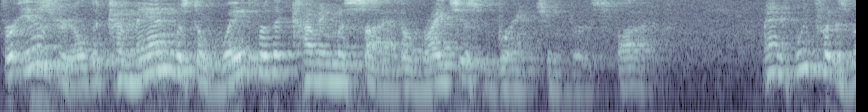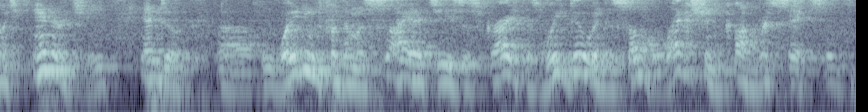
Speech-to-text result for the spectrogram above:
For Israel, the command was to wait for the coming Messiah, the righteous branch in verse 5. Man, if we put as much energy into uh, waiting for the Messiah, Jesus Christ, as we do into some election conversations,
